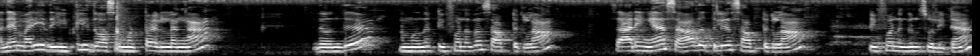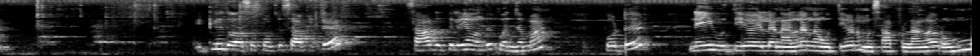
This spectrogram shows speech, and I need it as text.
அதே மாதிரி இது இட்லி தோசை மட்டும் இல்லைங்க. இதை வந்து நம்ம வந்து டிஃபனுக்கும் சாப்பிட்டுக்கலாம். சாரிங்க சாதத்துலேயும் சாப்பிட்டுக்கலாம். டிஃபனுக்குன்னு சொல்லிட்டேன். இட்லி தோசை தொட்டு சாப்பிட்டுட்டு சாதத்துலேயும் வந்து கொஞ்சமாக போட்டு நெய் ஊற்றியோ இல்லை நல்லெண்ணெய் ஊற்றியோ நம்ம சாப்பிட்லாங்க. ரொம்ப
